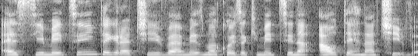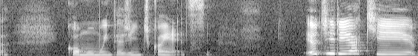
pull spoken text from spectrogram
é se medicina integrativa é a mesma coisa que medicina alternativa como muita gente conhece. Eu diria que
